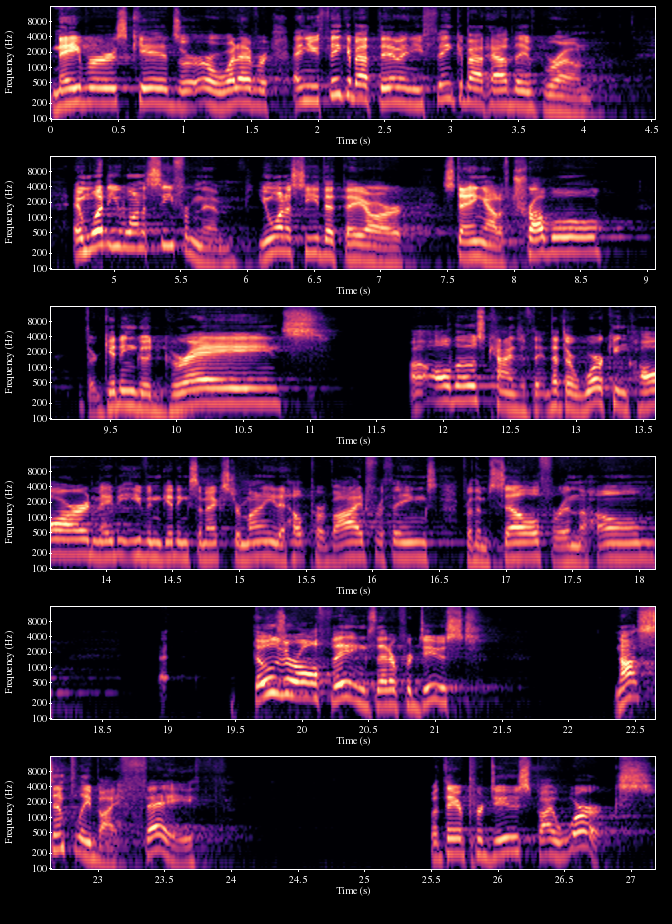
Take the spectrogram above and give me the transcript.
neighbors' kids or, or whatever, and you think about them and you think about how they've grown. And what do you want to see from them? You want to see that they are staying out of trouble, that they're getting good grades, all those kinds of things, that they're working hard, maybe even getting some extra money to help provide for things for themselves or in the home. Those are all things that are produced not simply by faith, but they are produced by works.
